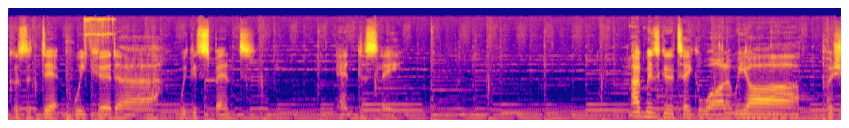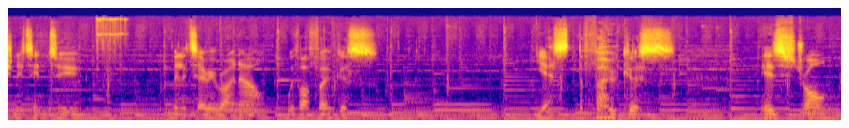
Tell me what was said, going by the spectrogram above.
because the dip we could uh, we could spend endlessly. Admin's going to take a while, and we are pushing it into military right now with our focus. Yes, the focus is strong.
